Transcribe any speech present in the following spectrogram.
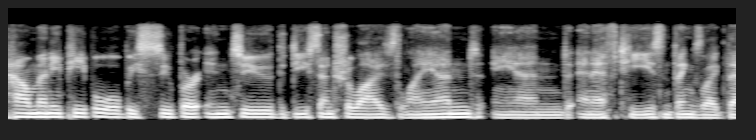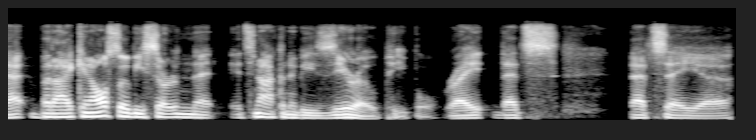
how many people will be super into the decentralized land and NFTs and things like that. But I can also be certain that it's not going to be zero people, right? That's that's a uh,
